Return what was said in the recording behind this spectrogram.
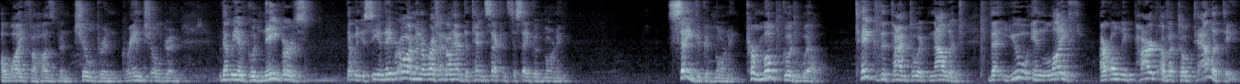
a wife, a husband, children, grandchildren, that we have good neighbors, that when you see a neighbor, oh, I'm in a rush, I don't have the 10 seconds to say good morning. Say the good morning, promote goodwill, take the time to acknowledge that you in life are only part of a totality.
